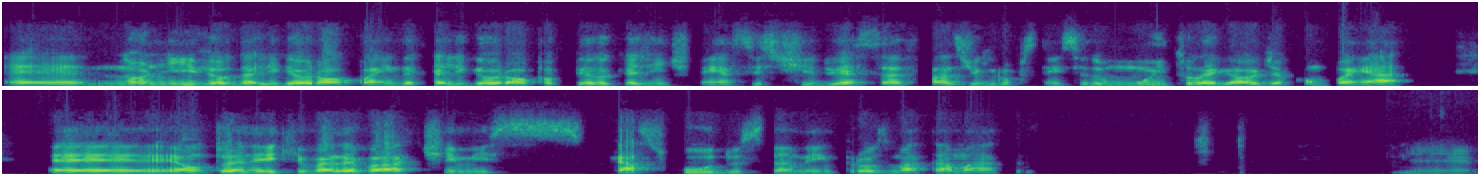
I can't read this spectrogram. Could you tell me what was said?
é, no nível da Liga Europa, ainda que a Liga Europa, pelo que a gente tem assistido, e essa fase de grupos tem sido muito legal de acompanhar, é, é um torneio que vai levar times cascudos também para os mata-matas. É,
